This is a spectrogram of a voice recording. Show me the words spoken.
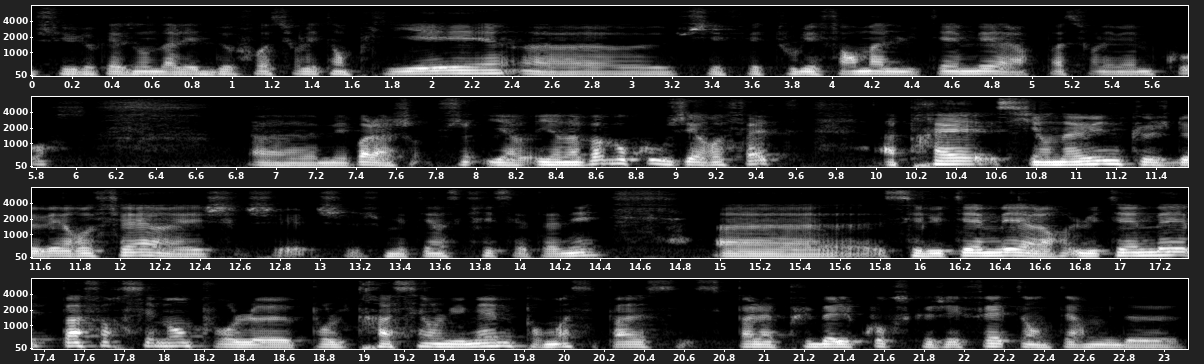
j'ai eu l'occasion d'aller deux fois sur les Templiers. Euh, j'ai fait tous les formats de l'UTMB, alors pas sur les mêmes courses. Mais voilà, il y, en a pas beaucoup que j'ai refaites. Après, s'il y en a une que je devais refaire, et je, m'étais inscrit cette année, c'est l'UTMB. Alors l'UTMB, pas forcément pour le pour le tracé en lui-même. Pour moi, c'est pas c'est pas la plus belle course que j'ai faite en termes de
